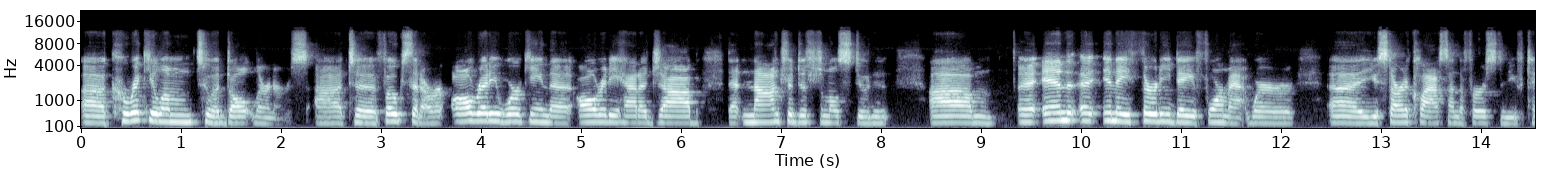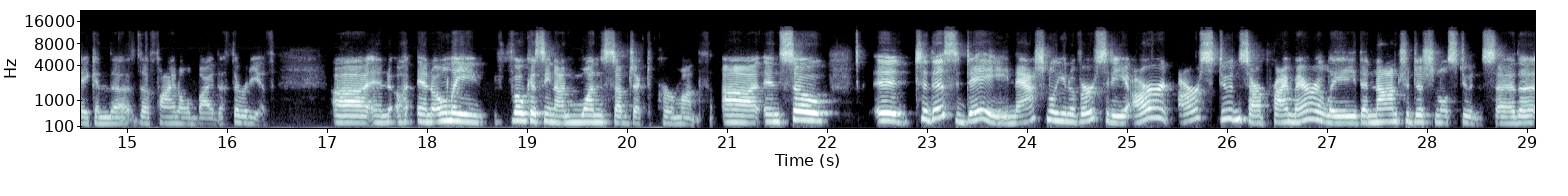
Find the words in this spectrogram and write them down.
uh, curriculum to adult learners, uh, to folks that are already working, that already had a job, that non traditional student, um, and uh, in a 30 day format where uh, you start a class on the first and you've taken the, the final by the 30th. Uh, and and only focusing on one subject per month. Uh, and so it, to this day, National University, our, our students are primarily the non-traditional students, uh, the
